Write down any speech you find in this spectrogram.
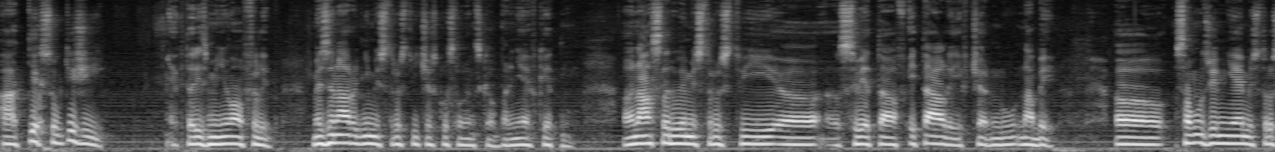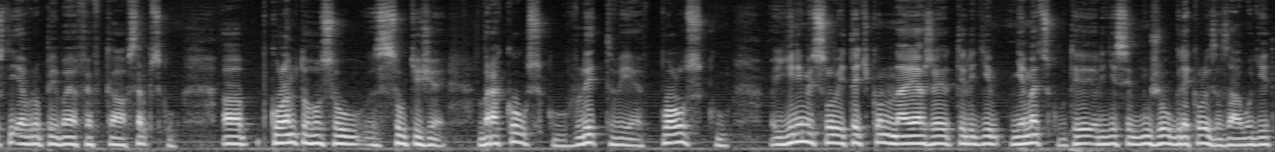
A těch soutěží, jak tady zmiňoval Filip, Mezinárodní mistrovství Československa v Brně v květnu. Následuje mistrovství eh, světa v Itálii v červnu NABI. samozřejmě mistrovství Evropy VFFK v Srbsku. Kolem toho jsou soutěže v Rakousku, v Litvě, v Polsku, Jinými slovy, teď na jaře ty lidi v Německu, ty lidi si můžou kdekoliv zazávodit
